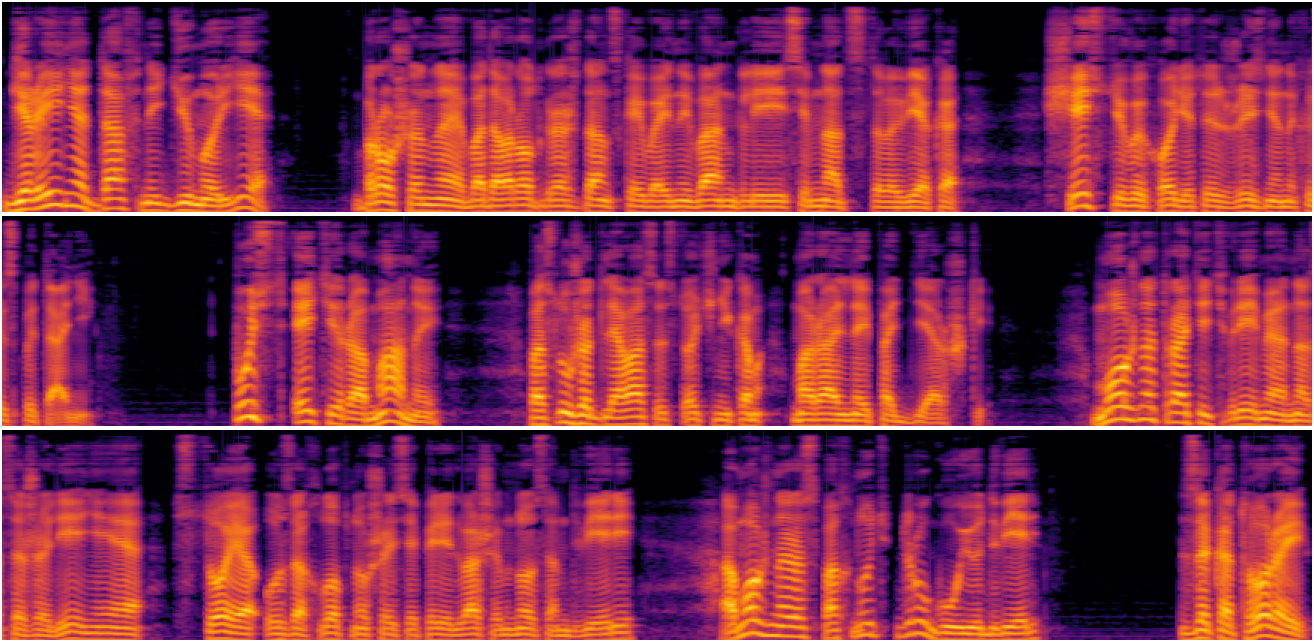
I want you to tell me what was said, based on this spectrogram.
Героиня Дафны Дюморье, брошенная в водоворот гражданской войны в Англии XVII века, с честью выходит из жизненных испытаний. Пусть эти романы послужат для вас источником моральной поддержки. Можно тратить время на сожаление, стоя у захлопнувшейся перед вашим носом двери, а можно распахнуть другую дверь, за которой,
